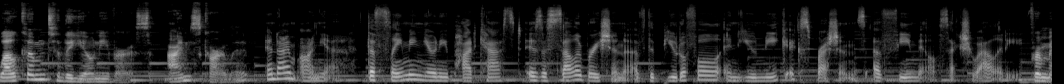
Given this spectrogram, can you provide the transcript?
Welcome to the Yoniverse. I'm Scarlett. And I'm Anya. The Flaming Yoni podcast is a celebration of the beautiful and unique expressions of female sexuality. From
